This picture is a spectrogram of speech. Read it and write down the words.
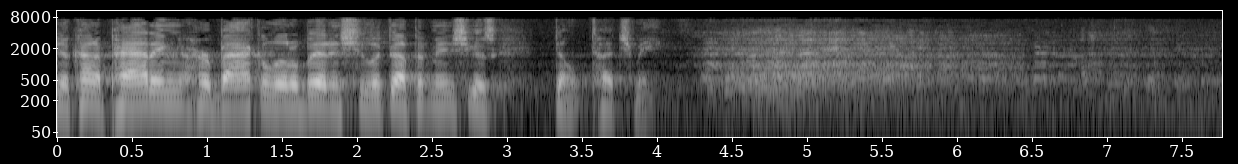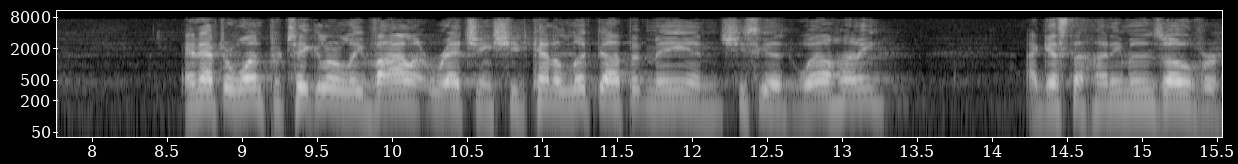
you know, kind of patting her back a little bit and she looked up at me and she goes, don't touch me. And after one particularly violent retching, she kind of looked up at me and she said, Well, honey, I guess the honeymoon's over.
